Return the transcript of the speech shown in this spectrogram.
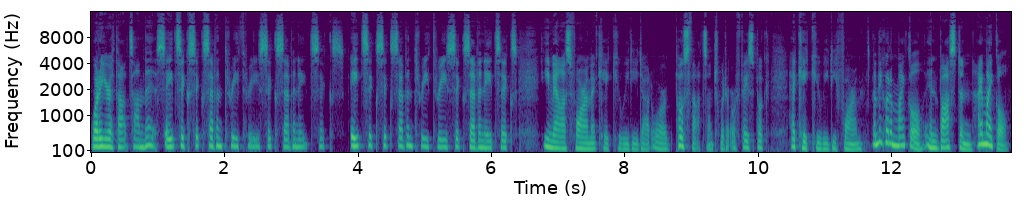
What are your thoughts on this? 866 733 6786. 866 733 6786. Email us forum at kqed kqed.org. Post thoughts on Twitter or Facebook at KQED Forum. Let me go to Michael in Boston. Hi, Michael.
